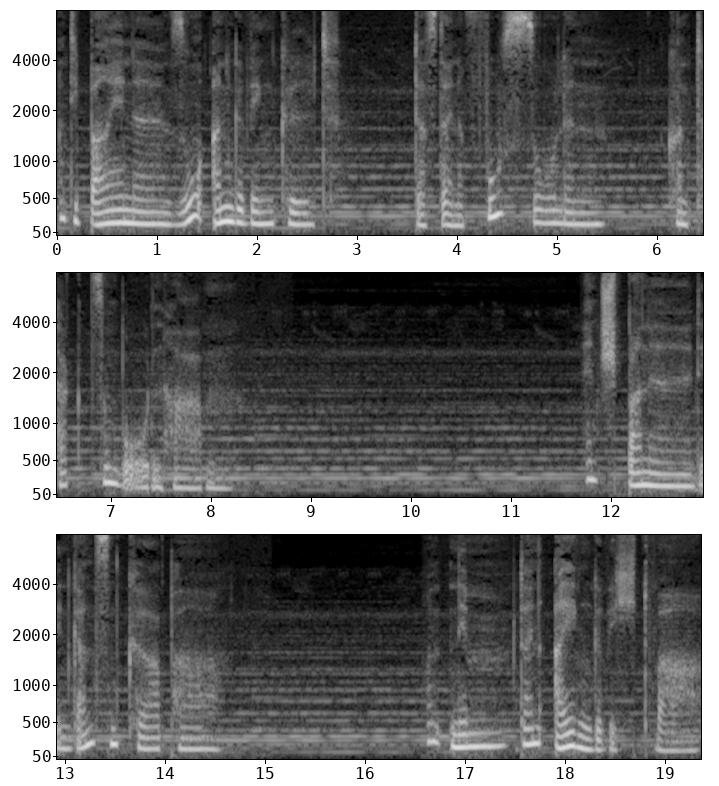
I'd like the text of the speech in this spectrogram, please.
und die Beine so angewinkelt, dass deine Fußsohlen Kontakt zum Boden haben. Entspanne den ganzen Körper und nimm dein Eigengewicht wahr.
